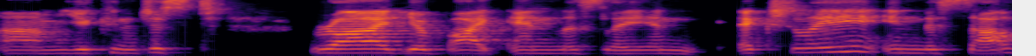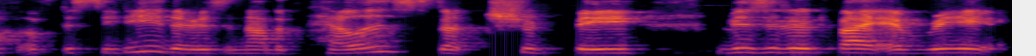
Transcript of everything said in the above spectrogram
um, you can just ride your bike endlessly. And actually, in the south of the city, there is another palace that should be visited by every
